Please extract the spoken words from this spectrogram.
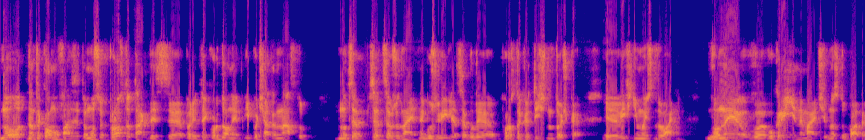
Ну, от на такому фазі. Тому що просто так десь е, перейти кордони і почати наступ. Ну, це, це, це вже навіть не божевілля, це буде просто критична точка в їхньому існуванні. Вони в, в Україні не мають чим наступати.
